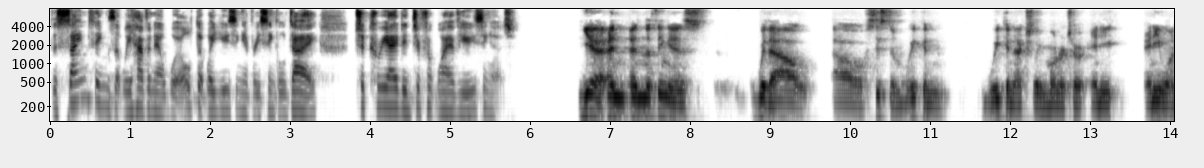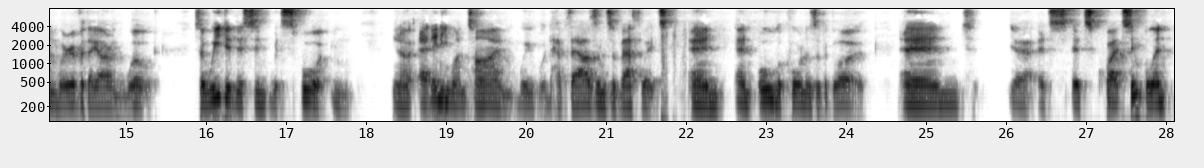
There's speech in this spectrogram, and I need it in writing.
the same things that we have in our world that we're using every single day to create a different way of using it. Yeah, and and the thing is, with our our system, we can we can actually monitor any anyone wherever they are in the world. So we did this in, with sport, and you know, at any one time we would have thousands of athletes and and all the corners of the globe, and yeah, it's it's quite simple. And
